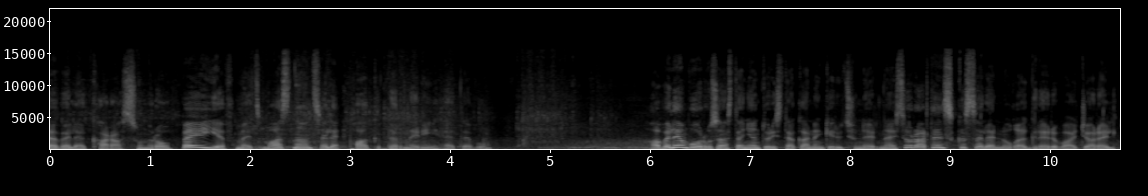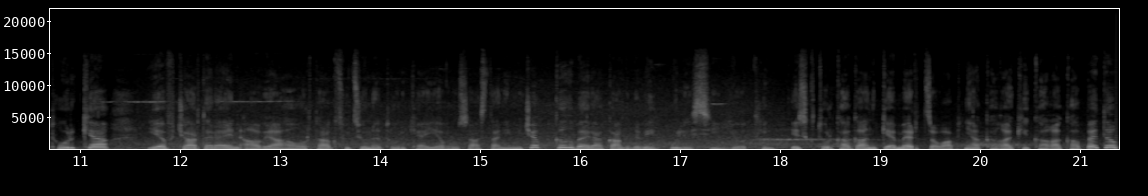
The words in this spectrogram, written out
տևել է 40 րոպե եւ մեծ մասն անցել է փակ դռների հետևում։ Հավելեն, որ ռուսաստանյան տուրիստական ընկերություններն այսօր արդեն սկսել են ուղեգրեր վաճառել Թուրքիա եւ չարտերային ավիահաղորդակցությունը Թուրքիայի եւ Ռուսաստանի միջև կվերականգնվի հուլիսի 7-ին։ Իսկ թուրքական Կեմեր ծովափնյա քաղաքի քաղաքապետը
